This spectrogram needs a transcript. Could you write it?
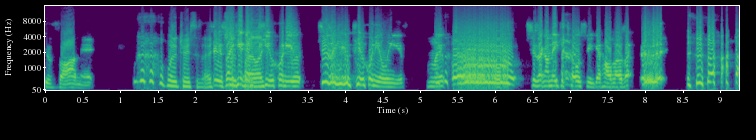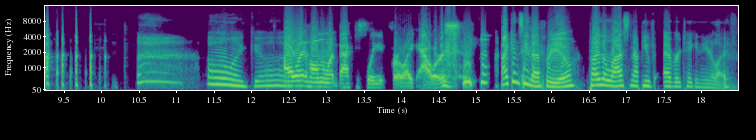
to vomit. what did Tracy say? She was like, you can puke when you. She was like, you can puke when you leave. I'm like, oh. She's like, I'll make you toast when you get home. I was like. Oh my god. I went home and went back to sleep for like hours. I can see that for you. Probably the last nap you've ever taken in your life.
